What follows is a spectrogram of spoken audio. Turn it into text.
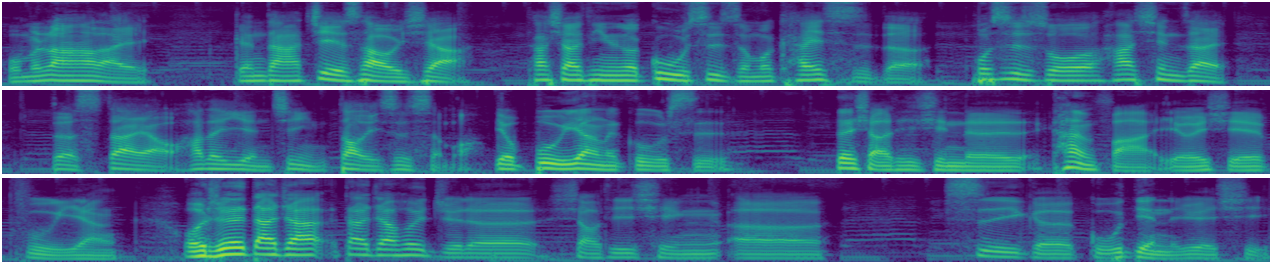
我们让他来跟大家介绍一下他小提琴的故事怎么开始的，或是说他现在的 style，他的眼镜到底是什么？有不一样的故事，对小提琴的看法有一些不一样。我觉得大家大家会觉得小提琴呃。是一个古典的乐器，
